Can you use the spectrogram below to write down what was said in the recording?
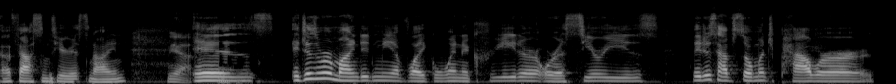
uh, Fast and Furious nine, yeah, is it just reminded me of like when a creator or a series they just have so much power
